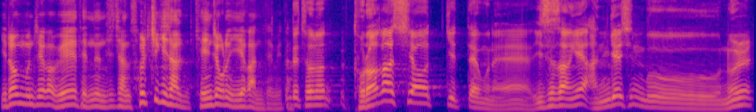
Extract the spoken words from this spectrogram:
이런 문제가 왜 됐는지 저는 솔직히 잘 개인적으로는 이해가 안 됩니다. 근데 저는 돌아가셨기 때문에 이 세상에 안 계신 분을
